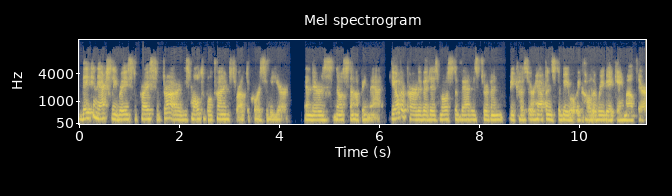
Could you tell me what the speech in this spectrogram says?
They can actually raise the price of drugs multiple times throughout the course of the year and there's no stopping that. The other part of it is most of that is driven because there happens to be what we call the rebate game out there.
